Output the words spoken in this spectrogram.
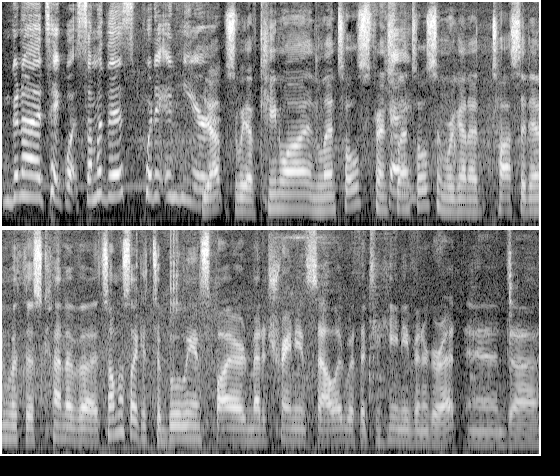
I'm gonna take what some of this, put it in here. Yep. So we have quinoa and lentils, French Okay. lentils, and we're going to toss it in with this kind of a. It's almost like a tabbouleh-inspired Mediterranean salad with a tahini vinaigrette, and uh,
